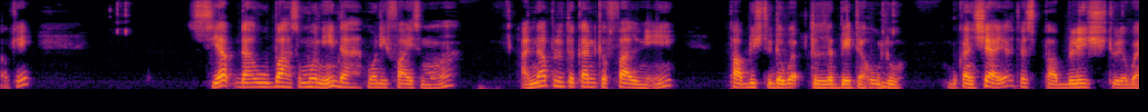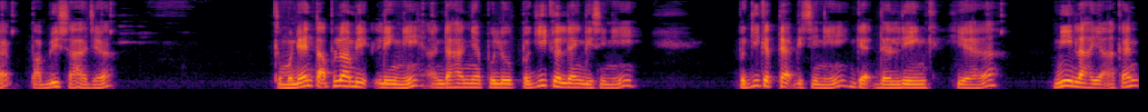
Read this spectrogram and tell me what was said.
Okay. Siap dah ubah semua ni, dah modify semua anda perlu tekan ke file ni publish to the web terlebih dahulu. Bukan share ya just publish to the web publish sahaja. Kemudian tak perlu ambil link ni anda hanya perlu pergi ke link di sini pergi ke tab di sini get the link here. Inilah yang akan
